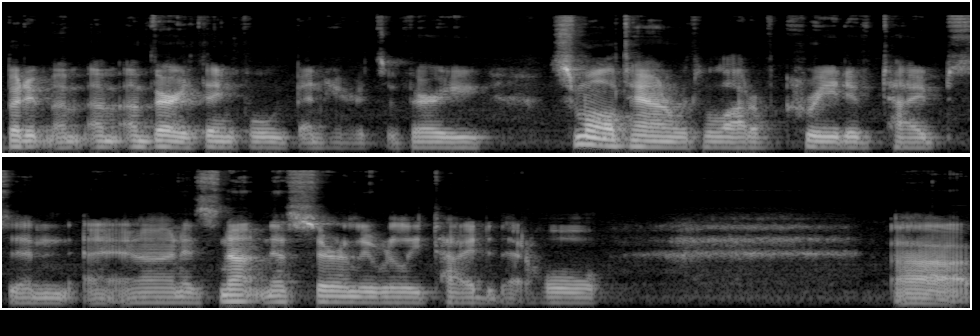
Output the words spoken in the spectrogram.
but it, I'm, I'm, very thankful we've been here. It's a very small town with a lot of creative types, and and it's not necessarily really tied to that whole. Uh,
